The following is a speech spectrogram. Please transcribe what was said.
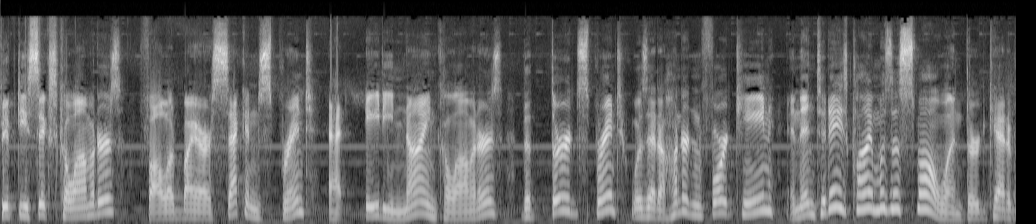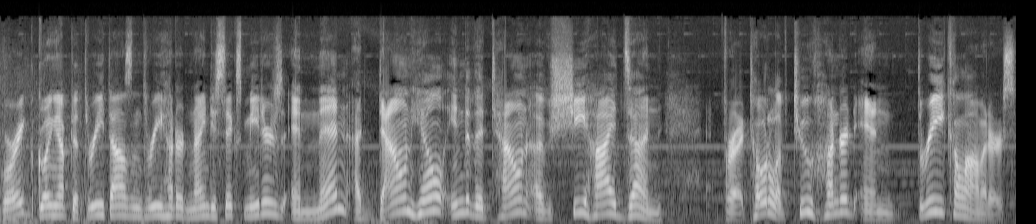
Fifty-six kilometers, followed by our second sprint at 89 kilometers. The third sprint was at 114, and then today's climb was a small one, third category, going up to 3,396 meters, and then a downhill into the town of Shihaizhen for a total of 203 kilometers.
